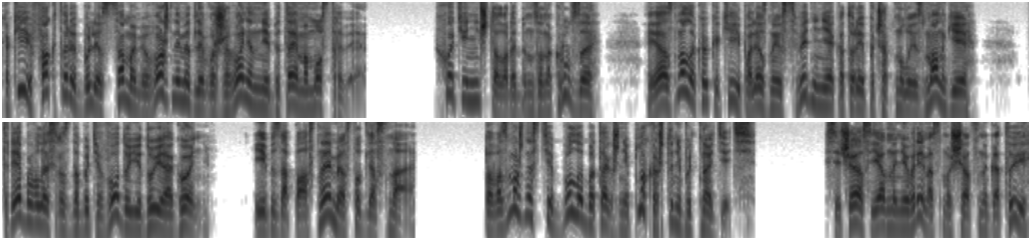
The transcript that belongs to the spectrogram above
Какие факторы были самыми важными для выживания на необитаемом острове? Хоть я не читала Робинзона Круза, я знала кое-какие полезные сведения, которые почерпнула из манги. Требовалось раздобыть воду, еду и огонь. И безопасное место для сна. По возможности, было бы также неплохо что-нибудь надеть. Сейчас явно не время смущаться наготы,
